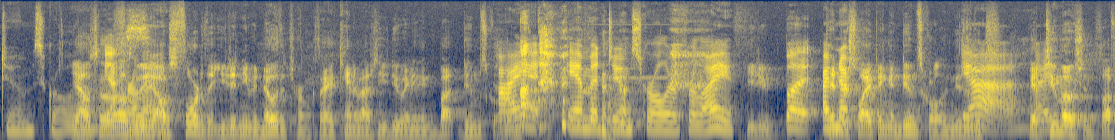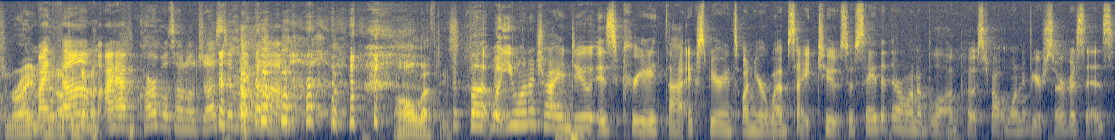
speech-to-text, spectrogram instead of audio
doom scroller. yeah, I was, Yeah, I, was, for I was floored that you didn't even know the term because I can't imagine you do anything but doom scrolling. I am a doom scroller for life. you do But I've Tinder nev- swiping and doom scrolling. These Yeah, are the, you have I- two motions, left and right, My and then up and thumb, down. I have a carpal tunnel just in my thumb. All lefties. But what you want to try and do is create that experience on your website too. So, say that they're on a blog post about one of your services.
